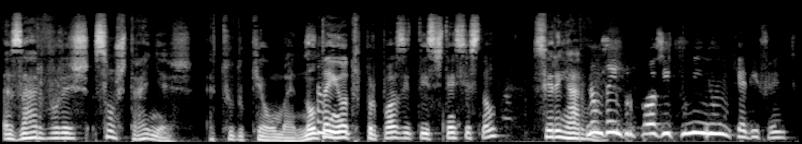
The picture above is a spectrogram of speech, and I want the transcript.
as árvores são estranhas a tudo o que é humano. Não têm outro propósito de existência senão serem árvores. Não têm propósito nenhum, que é diferente.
